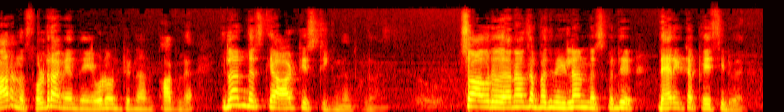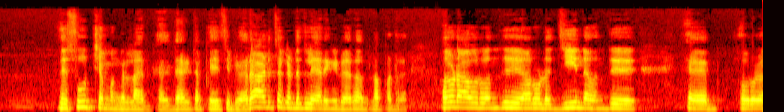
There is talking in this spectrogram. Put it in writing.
காரணம் சொல்றாங்க இந்த எவ்வளோன்ட்டு நான் பார்க்கல. இலான் மெஸ்கே ஆர்டிஸ்டிக் தான் சொல்றாங்க. ஸோ அவர் அதனால தான் பார்த்தீங்கன்னா இலான் மெஸ்க் வந்து டைரெக்டாக பேசிடுவார். இந்த சூட்சமங்கள்லாம் இருக்காது. டைரெக்டாக பேசிடுவார். அடுத்த கட்டத்தில் இறங்கிடுவார். அதெல்லாம் பண்ணுறாரு அதோட அவர் வந்து அவரோட ஜீனை வந்து அவரோட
